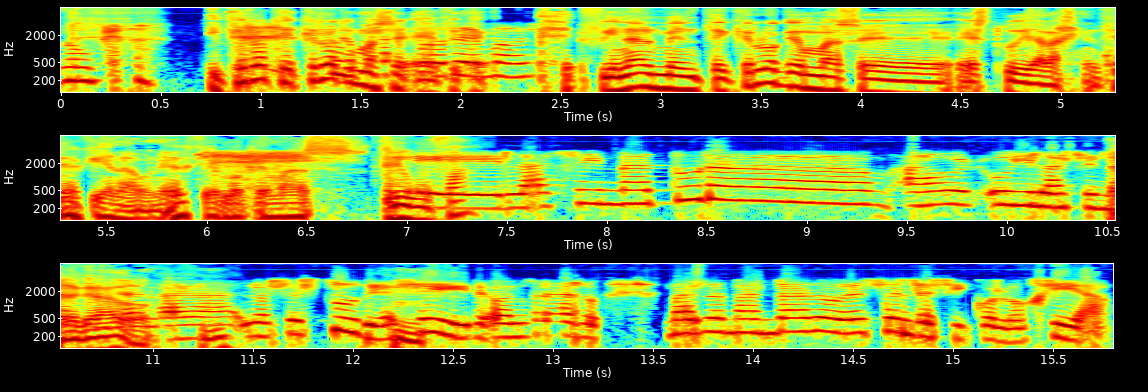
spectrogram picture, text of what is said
nunca. ¿Y qué es lo que, qué es lo que más, eh, eh, finalmente, qué es lo que más eh, estudia la gente aquí en la UNED? ¿Qué es lo que más triunfa? Eh, la asignatura, ah, uy, la asignatura, la, los estudios, mm. sí, el grado más demandado es el de psicología.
